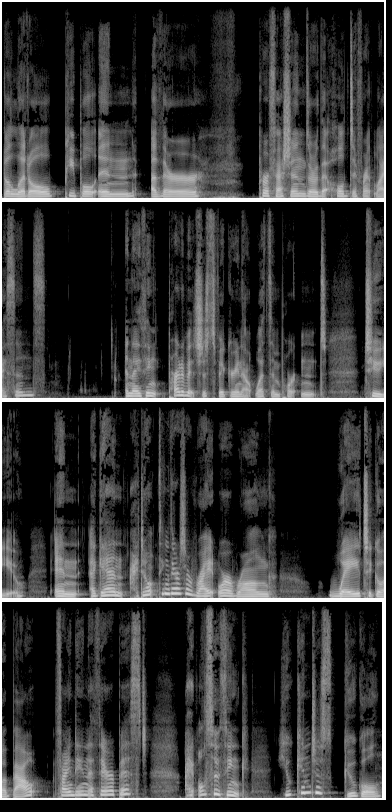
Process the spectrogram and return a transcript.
belittle people in other professions or that hold different license. And I think part of it's just figuring out what's important to you. And again, I don't think there's a right or a wrong way to go about finding a therapist. I also think you can just Google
